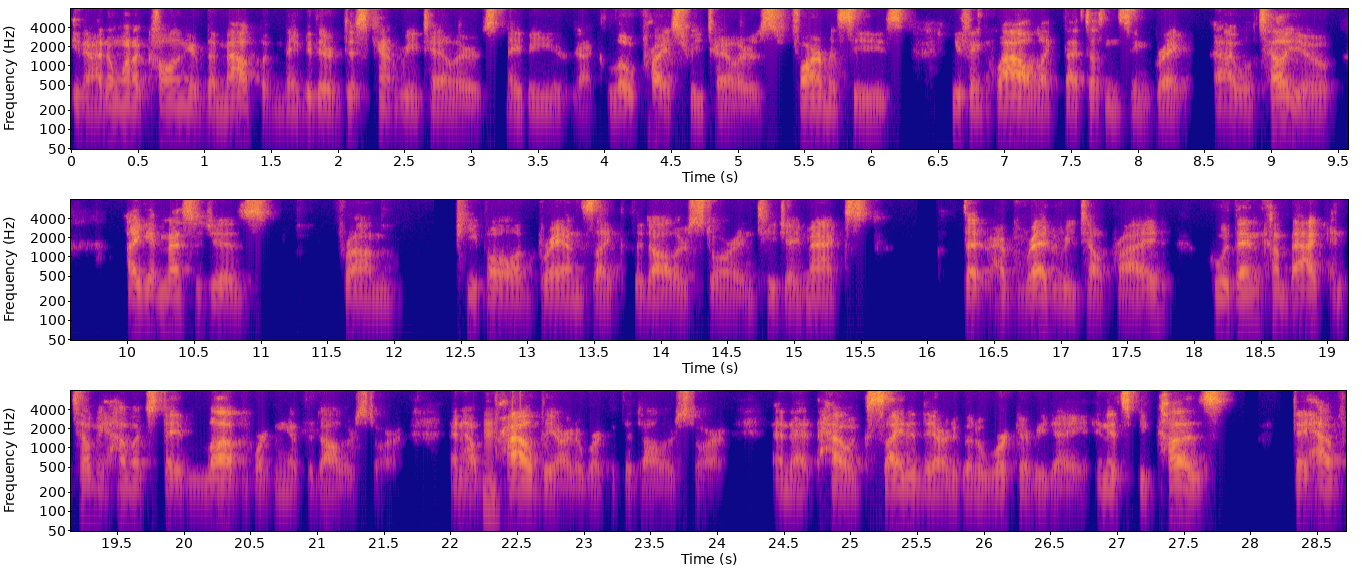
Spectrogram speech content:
you know, I don't want to call any of them out, but maybe they're discount retailers, maybe like low price retailers, pharmacies. You think, wow, like that doesn't seem great. I will tell you, I get messages from people, brands like the Dollar Store and TJ Maxx that have read Retail Pride who would then come back and tell me how much they love working at the dollar store and how Hmm. proud they are to work at the dollar store and that how excited they are to go to work every day. And it's because they have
